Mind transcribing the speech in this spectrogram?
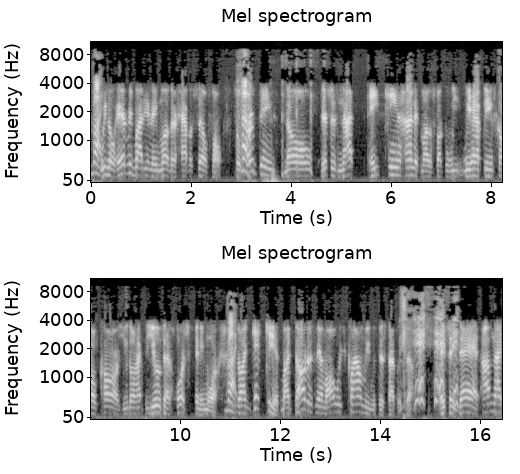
Right. We know everybody and their mother have a cell phone. So certain things, no, this is not 1800, motherfucker. We we have things called cars. You don't have to use that horse anymore. Right. So I get kids. My daughters and them always clown me with this type of stuff. they say, Dad, I'm not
